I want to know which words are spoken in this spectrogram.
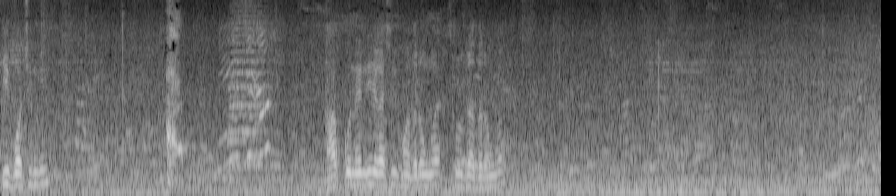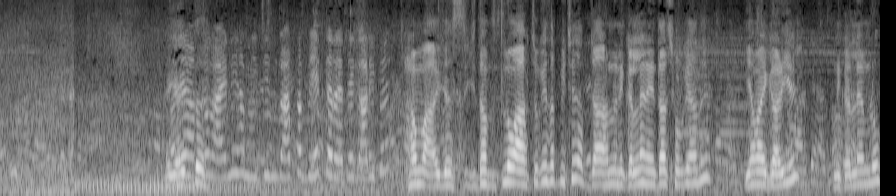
की वॉचिंग भी आपको नई नई जगह से घुमाता रहूँगा टूर कराता रहूँगा। यही तो आए नहीं हम नीचे आपका वेट कर रहे थे गाड़ी पे। हम हम लोग आ चुके हैं सब पीछे अब जा हम लोग निकल रहे हैं नैनीताल छोड़ के यहाँ से। ये हमारी गाड़ी है निकल रहे हैं हम लोग।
